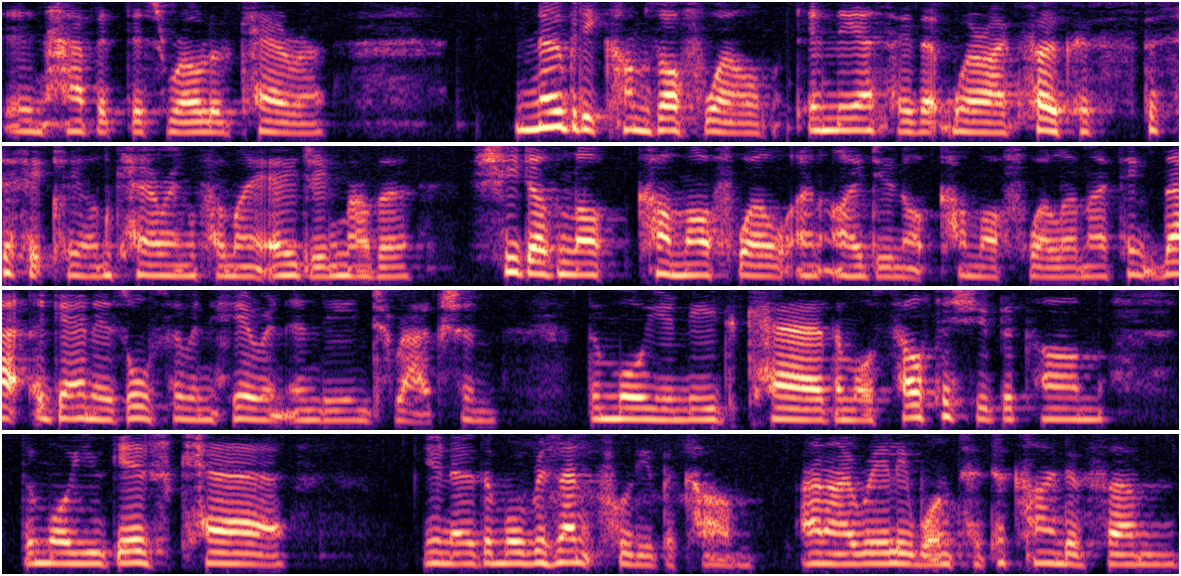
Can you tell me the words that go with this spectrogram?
inhabit this role of carer. Nobody comes off well. In the essay that where I focus specifically on caring for my aging mother, she does not come off well and I do not come off well. And I think that again is also inherent in the interaction. The more you need care, the more selfish you become, the more you give care, you know, the more resentful you become. And I really wanted to kind of um,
